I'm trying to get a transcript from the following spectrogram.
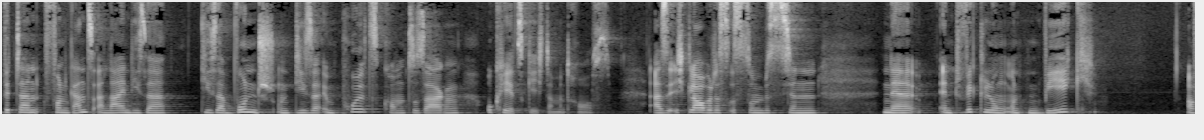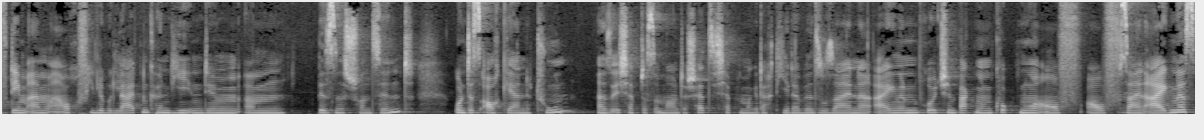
wird dann von ganz allein dieser, dieser Wunsch und dieser Impuls kommen zu sagen, okay, jetzt gehe ich damit raus. Also ich glaube, das ist so ein bisschen eine Entwicklung und ein Weg, auf dem einem auch viele begleiten können, die in dem ähm, Business schon sind und das auch gerne tun. Also ich habe das immer unterschätzt. Ich habe immer gedacht, jeder will so seine eigenen Brötchen backen und guckt nur auf, auf sein eigenes.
